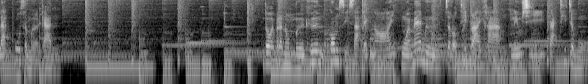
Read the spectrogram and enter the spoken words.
และผู้เสมอกัน โดยประนมมือขึ้นก้มศีรษะเล็กน้อย หัวแม่มือจรดที่ปลายคาง นิ้วชี้แตะที่จมูก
